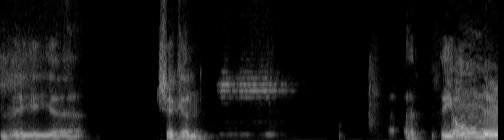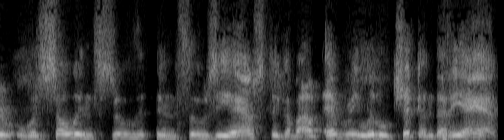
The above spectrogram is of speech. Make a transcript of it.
the uh, chicken, the owner was so enthus- enthusiastic about every little chicken that he had.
